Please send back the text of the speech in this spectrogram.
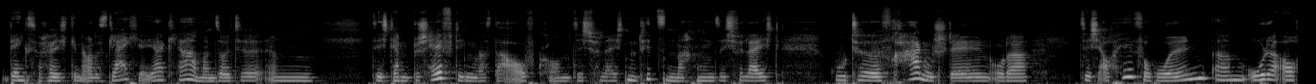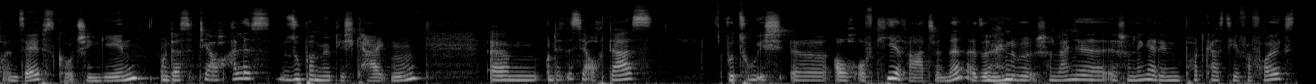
denkst wahrscheinlich genau das Gleiche. Ja, klar, man sollte ähm, sich damit beschäftigen, was da aufkommt, sich vielleicht Notizen machen, sich vielleicht gute Fragen stellen oder sich auch Hilfe holen ähm, oder auch in Selbstcoaching gehen. Und das sind ja auch alles super Möglichkeiten. Ähm, und das ist ja auch das, wozu ich äh, auch oft hier rate. Ne? Also wenn du schon lange, schon länger den Podcast hier verfolgst,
